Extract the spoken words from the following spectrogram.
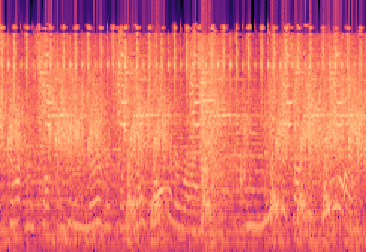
Stop myself from getting nervous when my moment arrives! I need the something more!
